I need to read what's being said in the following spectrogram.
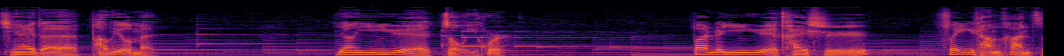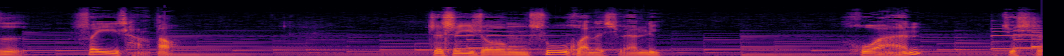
亲爱的朋友们，让音乐走一会儿，伴着音乐开始，非常汉字，非常道。这是一种舒缓的旋律，缓就是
